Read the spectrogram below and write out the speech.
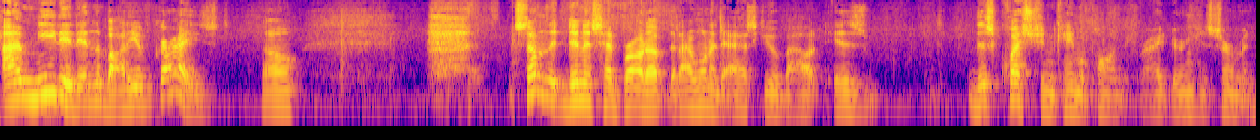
I'm needed in the body of Christ. So, something that Dennis had brought up that I wanted to ask you about is this question came upon me, right, during his sermon.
